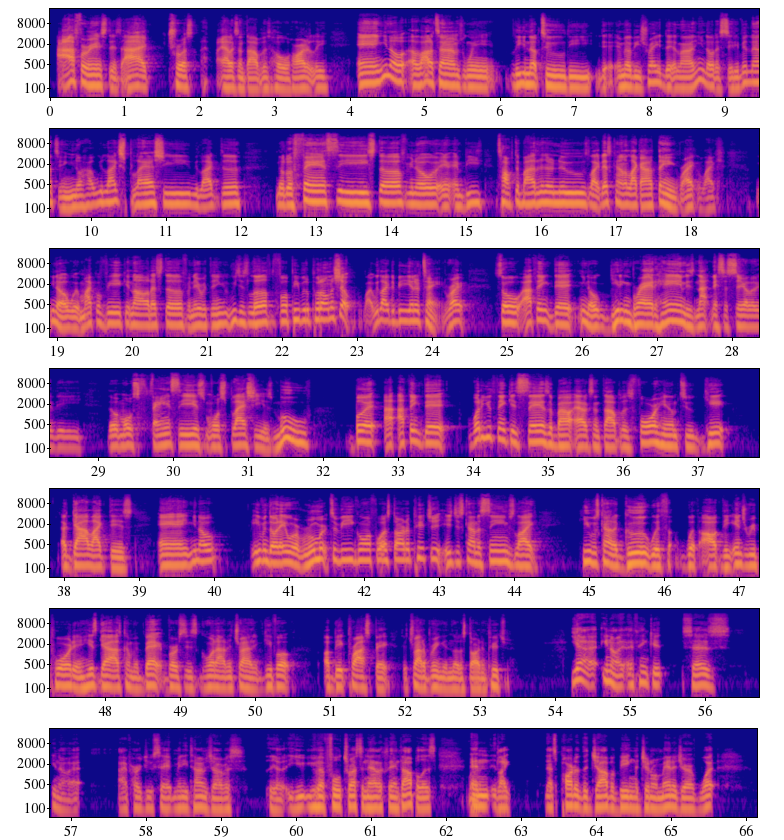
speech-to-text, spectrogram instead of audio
I, for instance, I trust Alex Anthopoulos wholeheartedly. And you know, a lot of times when leading up to the, the MLB trade deadline, you know, the city of Atlanta, you know how we like splashy, we like the you know the fancy stuff, you know, and, and be talked about in the news. Like that's kind of like our thing, right? Like you know, with Michael Vick and all that stuff and everything. We just love for people to put on a show. Like we like to be entertained, right? So I think that you know, getting Brad Hand is not necessarily the the most fanciest, more splashiest move, but I, I think that what do you think it says about Alex Anthopoulos for him to get a guy like this? And you know, even though they were rumored to be going for a starter pitcher, it just kind of seems like he was kind of good with with all the injury report and his guys coming back versus going out and trying to give up a big prospect to try to bring in another starting pitcher. Yeah, you know, I think it says, you know, I've heard you say it many times, Jarvis. You you have full trust in Alex Anthopoulos, right. and like that's part of the job of being a general manager of what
